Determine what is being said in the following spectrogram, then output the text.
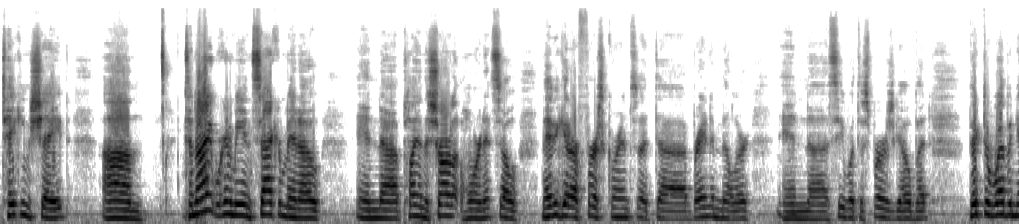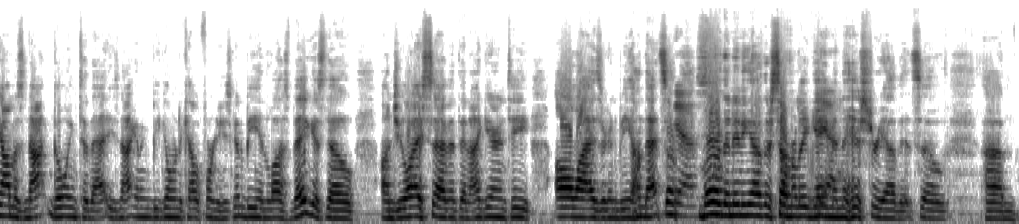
taking shape. Um, tonight we're going to be in Sacramento and uh, playing the Charlotte Hornets. So maybe get our first glimpse at uh, Brandon Miller and uh, see what the Spurs go. But Victor Wembanyama is not going to that. He's not going to be going to California. He's going to be in Las Vegas though on July 7th, and I guarantee all eyes are going to be on that. So Yes. more than any other summer league game in the history of it. So um,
